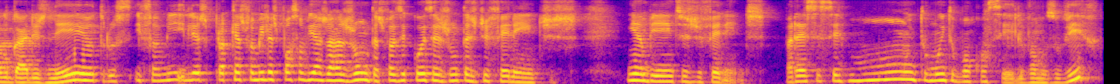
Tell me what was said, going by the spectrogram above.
lugares neutros e famílias para que as famílias possam viajar juntas, fazer coisas juntas diferentes, em ambientes diferentes. Parece ser muito, muito bom conselho. Vamos ouvir?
